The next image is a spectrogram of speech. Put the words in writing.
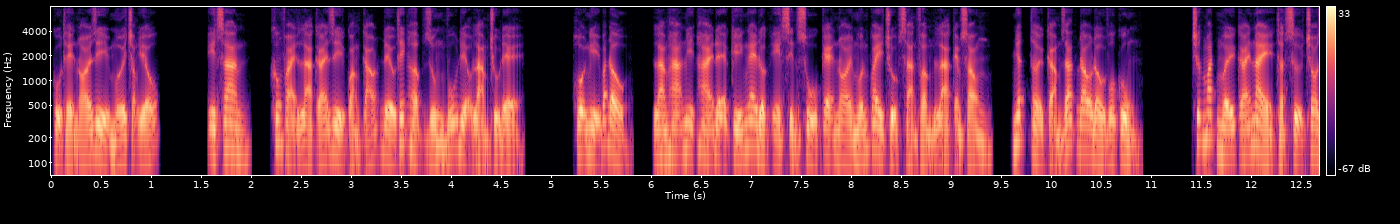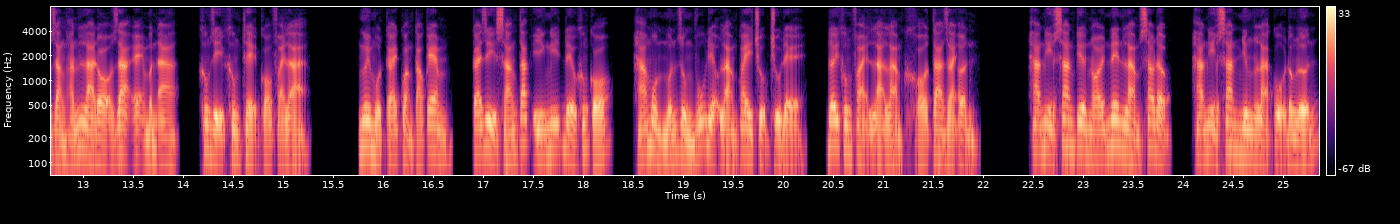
cụ thể nói gì mới trọng yếu. Isan, không phải là cái gì quảng cáo đều thích hợp dùng vũ điệu làm chủ đề. Hội nghị bắt đầu, làm hạ nghị hải đệ ký nghe được ít xỉn xù kẹ nói muốn quay chụp sản phẩm là kem xong, nhất thời cảm giác đau đầu vô cùng. Trước mắt mấy cái này thật sự cho rằng hắn là đỏ ra e mần a, không gì không thể có phải là. Ngươi một cái quảng cáo kem, cái gì sáng tác ý nghĩ đều không có há mồm muốn dùng vũ điệu làm quay chụp chủ đề, đây không phải là làm khó ta giải ẩn. Hạ nghị san kia nói nên làm sao đập hạ nghị san nhưng là cổ đông lớn.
